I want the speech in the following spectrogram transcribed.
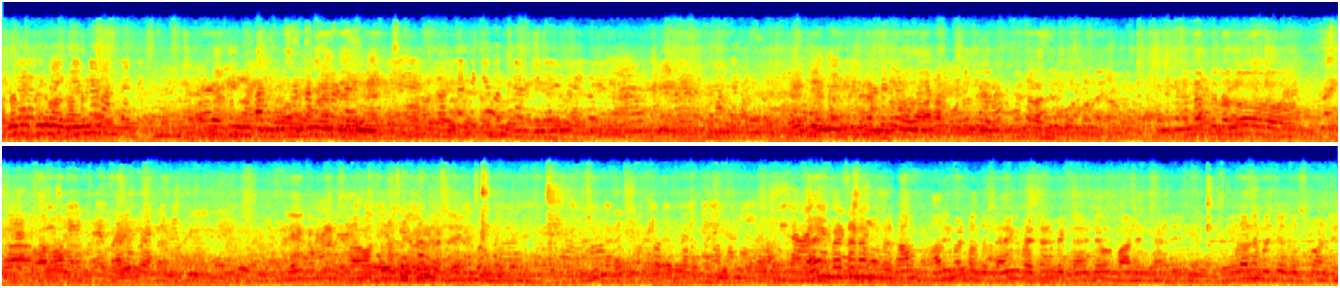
అదే పిల్లలు చిన్నపిల్లలు ఆటలు ఉండలేరు ఎండలు అదిరిపోతున్నాయి చిన్నపిల్లలు వాళ్ళ వాళ్ళ టైం పెట్టారు ఏ కంప్లైంట్స్ రావద్దు ట్యాంక్ పెట్టండి మమ్మల్ని ఆర్గ్యుమెంట్ వద్దు టైం పెట్టండి మీ టైం టేబుల్ పాటించండి పిల్లల్ని మంచిగా చూసుకోండి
